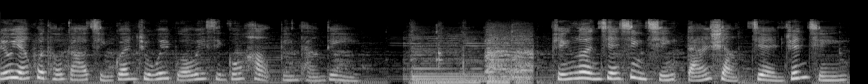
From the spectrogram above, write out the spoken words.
留言或投稿，请关注微博、微信公号“冰糖电影”。评论见性情，打赏见真情。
